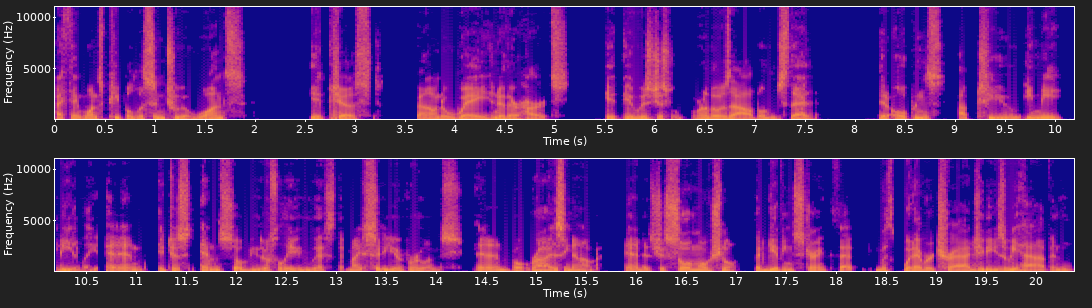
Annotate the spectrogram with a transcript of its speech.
I think once people listened to it once, it just found a way into their hearts it, it was just one of those albums that it opens up to you immediately. And it just ends so beautifully with My City of Ruins and Boat Rising Up. And it's just so emotional, but giving strength that with whatever tragedies we have in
